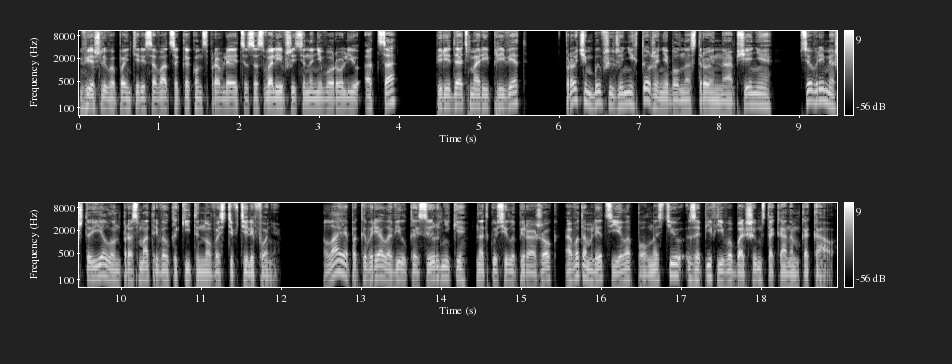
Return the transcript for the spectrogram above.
Вежливо поинтересоваться, как он справляется со свалившейся на него ролью отца? Передать Мари привет? Впрочем, бывший жених тоже не был настроен на общение, все время, что ел, он просматривал какие-то новости в телефоне. Лая поковыряла вилкой сырники, надкусила пирожок, а вот омлет съела полностью, запив его большим стаканом какао.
